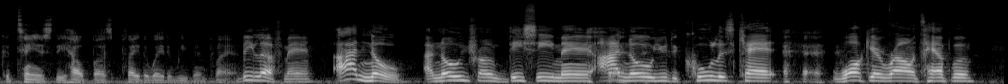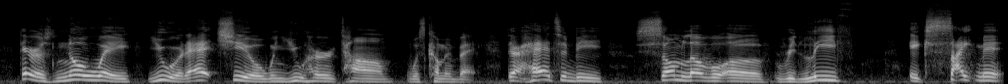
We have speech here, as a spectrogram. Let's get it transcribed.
continuously help us play the way that we've been playing? Be left, man. I know. I know you from DC, man. I know you the coolest cat walking around Tampa. There is no way you were that chill when you heard Tom was coming back. There had to be some level of relief, excitement,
